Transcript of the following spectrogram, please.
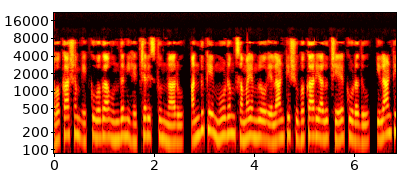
అవకాశం ఎక్కువగా ఉందని హెచ్చరిస్తున్నారు. అందుకే మూడం సమయంలో ఎలాంటి శుభకార్యాలు చేయకూడదు. ఇలాంటి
